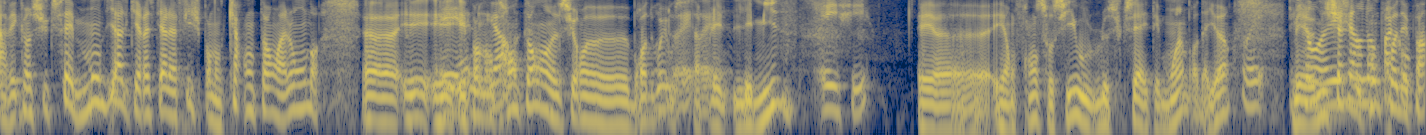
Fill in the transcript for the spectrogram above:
avec un succès mondial qui est resté à l'affiche pendant 40 ans à Londres et, pendant 30 ans sur Broadway, où ça s'appelait Les Mises. Et ici euh, et, en France aussi, où le succès a été moindre d'ailleurs. Mais euh, Michel ne comprenait pas.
